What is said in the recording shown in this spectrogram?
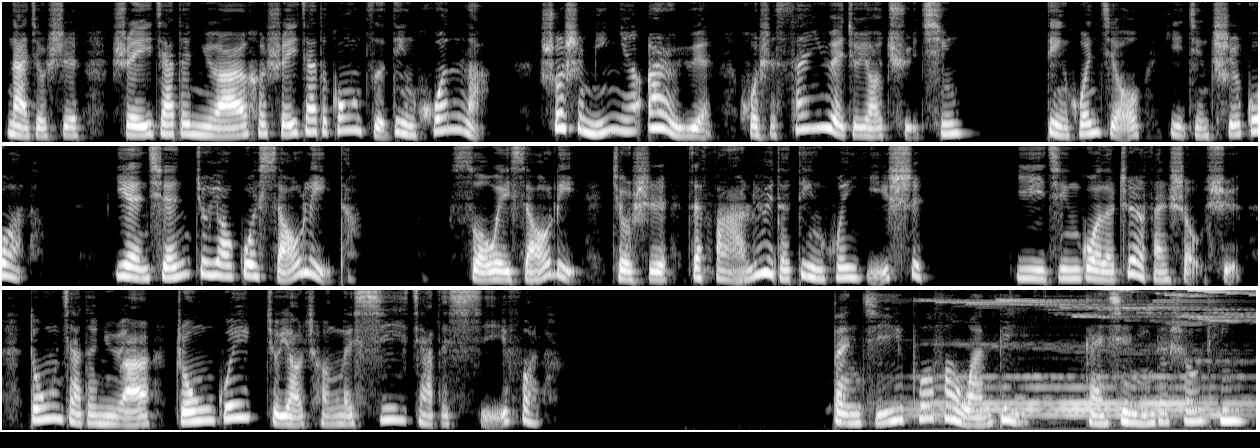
那就是谁家的女儿和谁家的公子订婚了，说是明年二月或是三月就要娶亲，订婚酒已经吃过了，眼前就要过小礼的。所谓小礼，就是在法律的订婚仪式，一经过了这番手续，东家的女儿终归就要成了西家的媳妇了。本集播放完毕，感谢您的收听。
